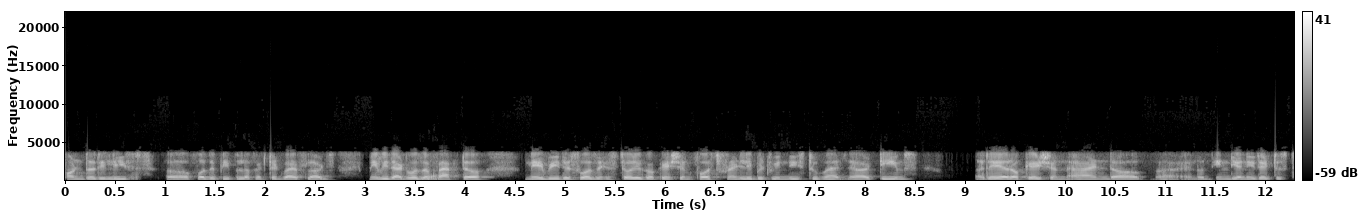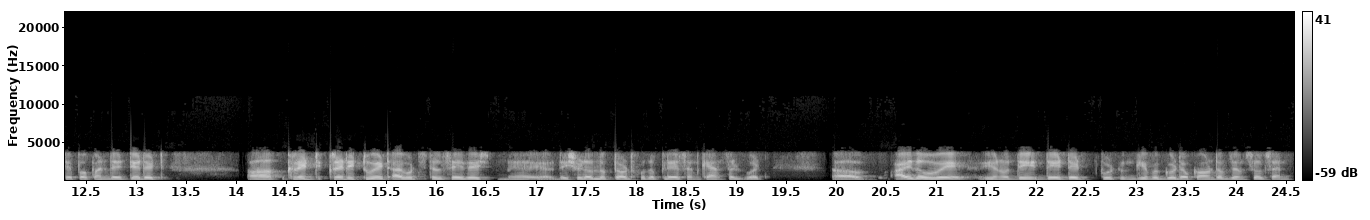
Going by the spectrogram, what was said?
fund the reliefs uh, for the people affected by floods. Maybe that was a factor. Maybe this was a historic occasion, first friendly between these two teams rare occasion, and uh, uh, you know India needed to step up, and they did it. Uh, credit credit to it, I would still say they uh, they should have looked out for the players and cancelled. But uh, either way, you know they they did put give a good account of themselves, and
